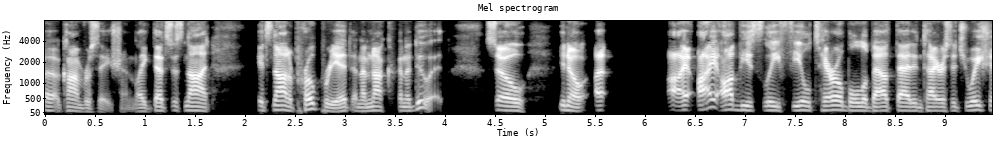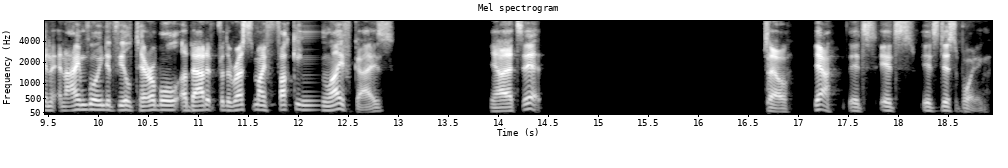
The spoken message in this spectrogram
a, a conversation like that's just not it's not appropriate, and I'm not going to do it. So you know. I, I, I obviously feel terrible about that entire situation, and I'm going to feel terrible about it for the rest of my fucking life, guys. Yeah, that's it. So yeah, it's it's it's disappointing.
